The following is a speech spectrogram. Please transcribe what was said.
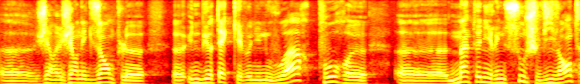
Euh, j'ai en exemple euh, une biotech qui est venue nous voir pour euh, maintenir une souche vivante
